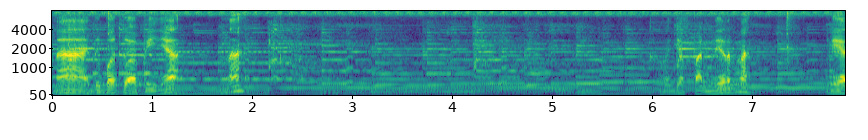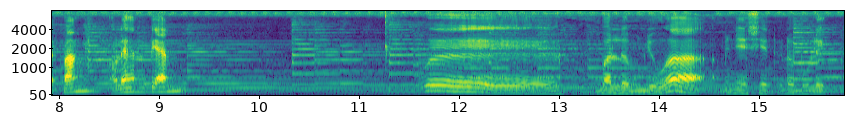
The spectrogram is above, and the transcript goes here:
Nah, itu batu apinya. Nah. Raja Pandir nah. Lihat, Bang, olehan pian. Wih, belum juga menyisit udah bulik.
